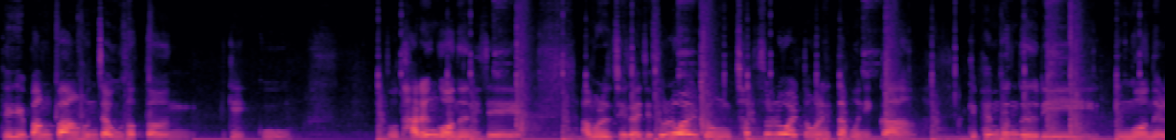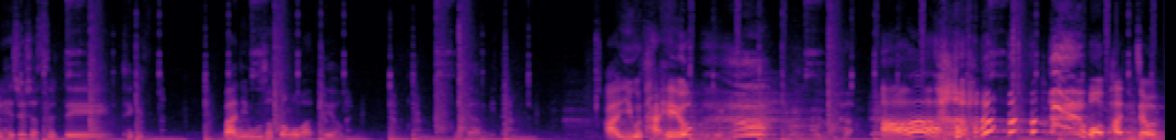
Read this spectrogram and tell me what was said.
되게 빵빵 혼자 웃었던 게 있고 또 다른 거는 이제 아무래도 제가 이제 솔로 활동 첫 솔로 활동을 했다 보니까 이렇게 팬분들이 응원을 해주셨을 때 되게 많이 웃었던 것 같아요. 감사합니다. 아 이거 다 해요? 아, 와 반전.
